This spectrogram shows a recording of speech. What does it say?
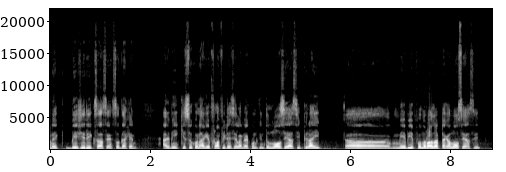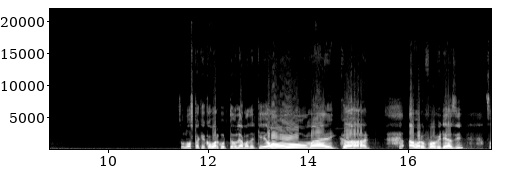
অনেক বেশি রিস্ক আছে। সো দেখেন, আমি কিছুক্ষণ আগে প্রফিটে ছিলাম, এখন কিন্তু লসে আছি, প্রায় মেবি পনেরো হাজার টাকা লসে আছি। সো লসটাকে কভার করতে হলে আমাদেরকে ও মাই গড আবারও প্রফিটে আছি। সো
